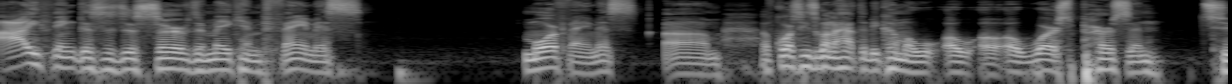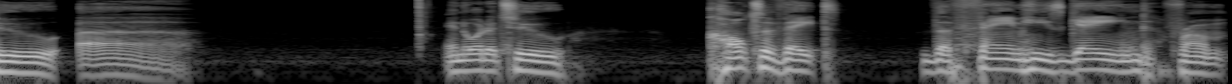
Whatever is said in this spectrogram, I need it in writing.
I think this is just served to make him famous, more famous. Um, of course, he's going to have to become a, a, a worse person to, uh, in order to cultivate the fame he's gained from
